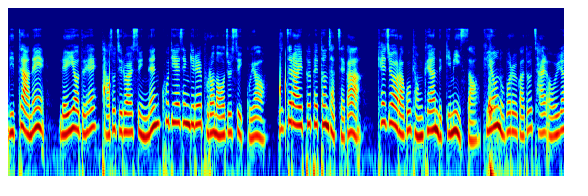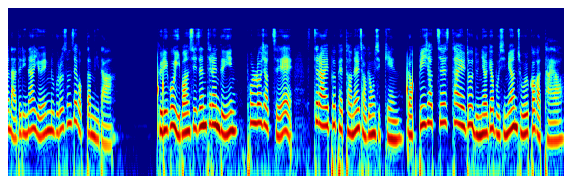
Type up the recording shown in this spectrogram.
니트 안에 레이어드해 다소 지루할 수 있는 코디의 생기를 불어넣어 줄 수 있고요. 스트라이프 패턴 자체가 캐주얼하고 경쾌한 느낌이 있어 귀여운 오버롤과도 잘 어울려 나들이나 여행룩으로 손색 없답니다. 그리고 이번 시즌 트렌드인 폴로 셔츠에 스트라이프 패턴을 적용시킨 럭비 셔츠 스타일도 눈여겨보시면 좋을 것 같아요.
